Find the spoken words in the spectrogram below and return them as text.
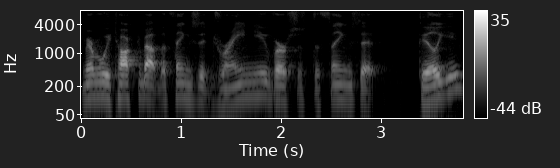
remember we talked about the things that drain you versus the things that fill you.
